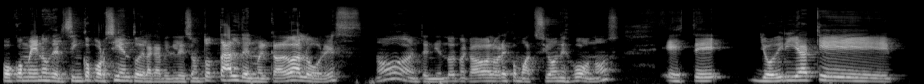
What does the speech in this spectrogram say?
poco menos del 5% de la capitalización total del mercado de valores, ¿no? entendiendo el mercado de valores como acciones, bonos, este, yo diría que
